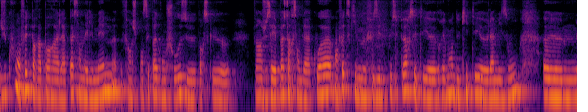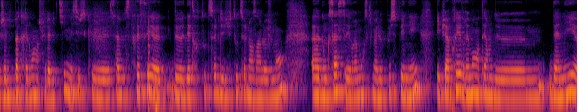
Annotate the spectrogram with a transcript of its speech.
Du coup, en fait, par rapport à la passe en elle-même, enfin, je pensais pas grand-chose parce que Enfin, je savais pas ça ressemblait à quoi. En fait, ce qui me faisait le plus peur, c'était euh, vraiment de quitter euh, la maison. Euh, J'habite pas très loin, je suis la victime, mais c'est juste que ça me stressait euh, d'être toute seule, de vivre toute seule dans un logement. Euh, donc ça, c'est vraiment ce qui m'a le plus peiné. Et puis après, vraiment en termes de d'années,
